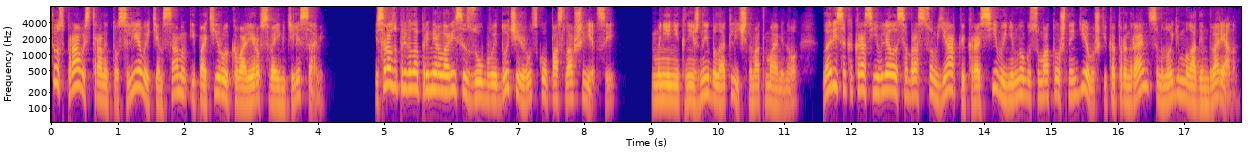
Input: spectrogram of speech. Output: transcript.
То с правой стороны, то с левой, тем самым ипотируя кавалеров своими телесами. И сразу привела пример Ларисы Зубовой, дочери русского посла в Швеции. Мнение княжны было отличным от маминого. Лариса как раз являлась образцом яркой, красивой и немного суматошной девушки, которая нравится многим молодым дворянам.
